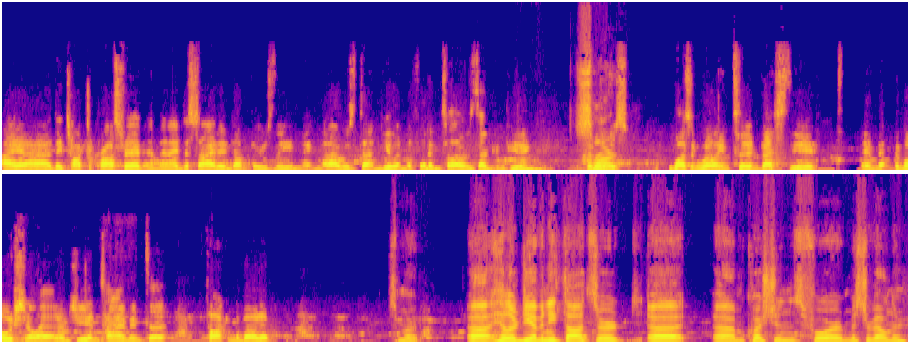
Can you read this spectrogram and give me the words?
I uh, they talked to CrossFit, and then I decided on Thursday evening that I was done dealing with it until I was done competing. Because I Smart. just wasn't willing to invest the, the emotional energy and time into talking about it. Smart. Uh, Hiller, do you have any thoughts or uh, um, questions for Mr. Vellner?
